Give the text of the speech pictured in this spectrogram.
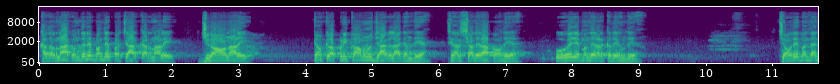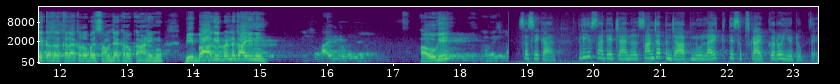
ਖਤਰਨਾਕ ਹੁੰਦੇ ਨੇ ਬੰਦੇ ਪ੍ਰਚਾਰ ਕਰਨ ਵਾਲੇ ਜਗਾਉਣ ਵਾਲੇ। ਕਿਉਂਕਿ ਉਹ ਆਪਣੀ ਕੌਮ ਨੂੰ ਜਾਗ ਲਾ ਜਾਂਦੇ ਆ ਸੰਘਰਸ਼ਾਂ ਦੇ ਰਾਹ ਪਾਉਂਦੇ ਆ। ਉਹੋ ਜਿਹੇ ਬੰਦੇ ਲੜਕਦੇ ਹੁੰਦੇ ਆ। ਚਾਹੁੰਦੇ ਬੰਦਿਆਂ ਦੀ ਕਦਰ ਕਰਿਆ ਕਰੋ ਬਈ, ਸਮਝਿਆ ਕਰੋ ਕਹਾਣੀ ਨੂੰ। ਬੀਬਾ ਆ ਗਈ ਪਿੰਡ ਘਾਈ ਨਹੀਂ ਆਊਗੀ? ਸਤਿ ਸ਼੍ਰੀ ਅਕਾਲ। ਪਲੀਜ਼ ਸਾਡੇ ਚੈਨਲ ਸਾਂਝਾ ਪੰਜਾਬ ਨੂੰ ਲਾਈਕ ਤੇ ਸਬਸਕ੍ਰਾਈਬ ਕਰੋ YouTube ਤੇ।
